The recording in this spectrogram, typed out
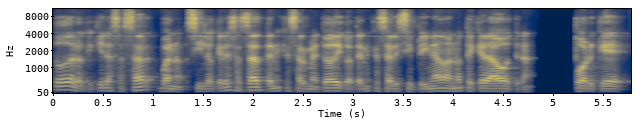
todo lo que quieras hacer, bueno, si lo querés hacer, tenés que ser metódico, tenés que ser disciplinado, no te queda otra. Porque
